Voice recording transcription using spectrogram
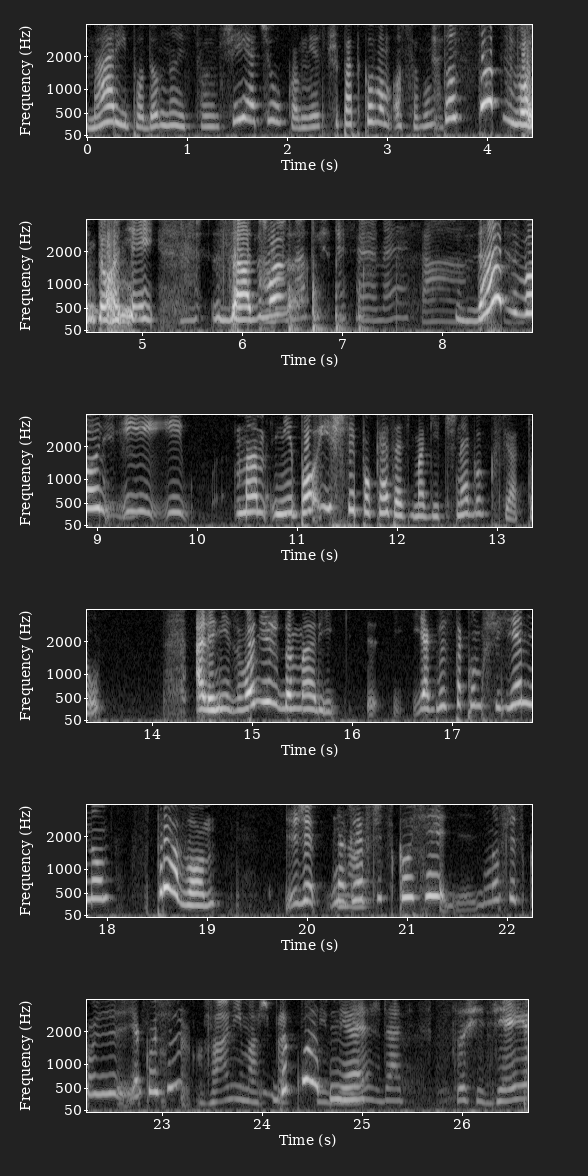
Marii podobno jest twoją przyjaciółką, nie jest przypadkową osobą, Tak. to zadzwoń do niej. Zadzwoń, Albo napisz SMS-a. zadzwoń i, i mam, nie boisz się pokazać magicznego kwiatu, ale nie dzwonisz do Marii jakby z taką przyziemną sprawą, że nagle No. wszystko się, no wszystko jakoś Wani masz Dokładnie. wyjeżdżać. Co się dzieje?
